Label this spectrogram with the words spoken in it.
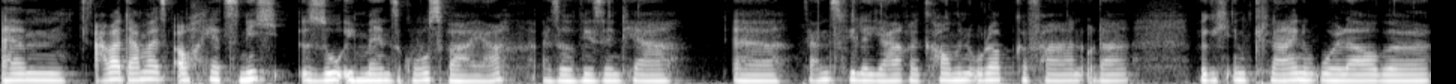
ähm, aber damals auch jetzt nicht so immens groß war, ja. Also wir sind ja äh, ganz viele Jahre kaum in Urlaub gefahren oder wirklich in kleine Urlaube.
